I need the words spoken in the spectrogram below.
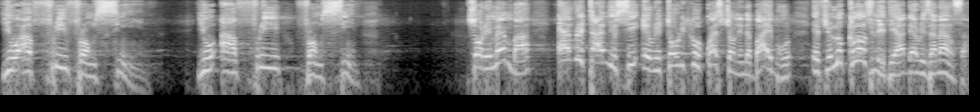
You are free from sin. You are free from sin. So remember, every time you see a rhetorical question in the Bible, if you look closely there, there is an answer.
